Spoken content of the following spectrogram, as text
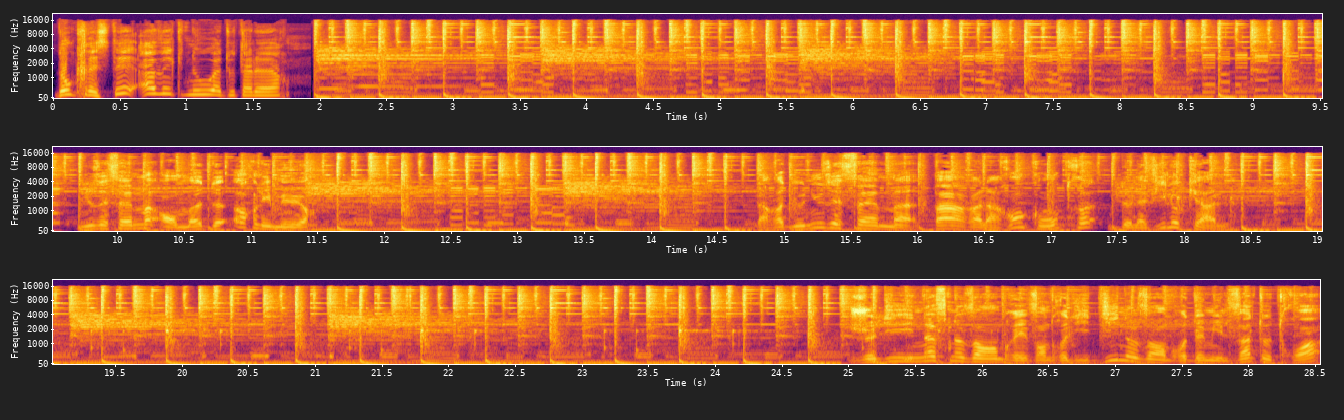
Donc restez avec nous, à tout à l'heure. News FM en mode hors les murs. Radio News FM part à la rencontre de la vie locale. Jeudi 9 novembre et vendredi 10 novembre 2023,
